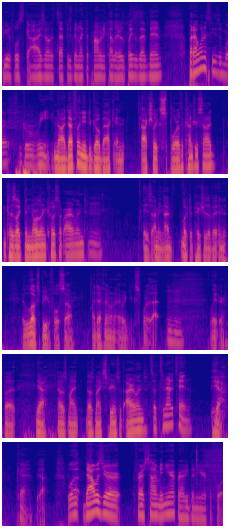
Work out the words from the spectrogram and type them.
beautiful skies and all that stuff has been like the prominent color of the places I've been, but I want to see somewhere green. No, I definitely need to go back and actually explore the countryside because like the northern coast of Ireland Mm. is I mean, I've looked at pictures of it and it, it looks beautiful, so I definitely want to like, explore that hmm later. But yeah, that was my that was my experience with Ireland. So ten out of ten. Yeah. Okay. Yeah. Well, that was your first time in Europe, or have you been to Europe before?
